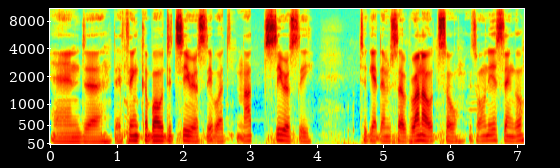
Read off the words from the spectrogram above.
And uh, they think about it seriously, but not seriously to get themselves run out. So it's only a single.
